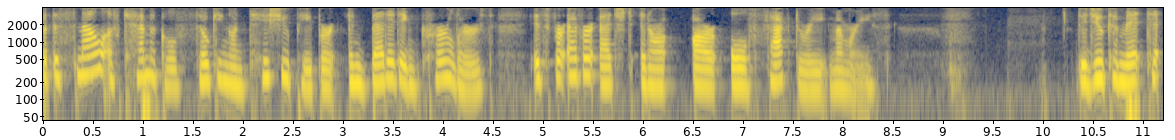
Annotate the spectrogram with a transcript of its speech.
but the smell of chemicals soaking on tissue paper embedded in curlers is forever etched in our, our olfactory memories. Did you commit to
